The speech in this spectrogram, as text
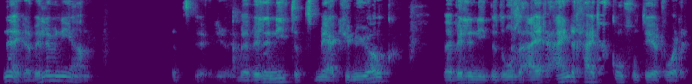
Nee, daar willen we niet aan. Het, we willen niet, dat merk je nu ook, wij willen niet met onze eigen eindigheid geconfronteerd worden.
